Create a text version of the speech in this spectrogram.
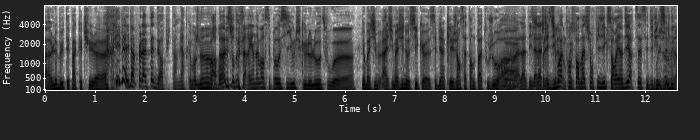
Euh, le but est pas que tu... euh, il, a, il a fait la tête de oh, putain merde comment je Non, vais non, plus, surtout que ça n'a rien à voir, c'est pas aussi huge que le lot ou. euh, Ah bah, ah, J'imagine aussi que c'est bien que les gens s'attendent pas toujours à... Ouais. Là, il a lâché les 10 seuls mois de transformation physique sans rien dire, tu sais, c'est difficile. de-.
